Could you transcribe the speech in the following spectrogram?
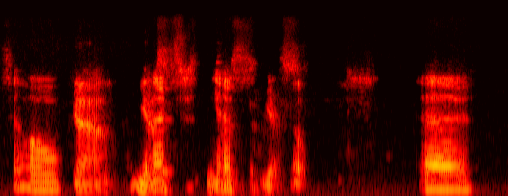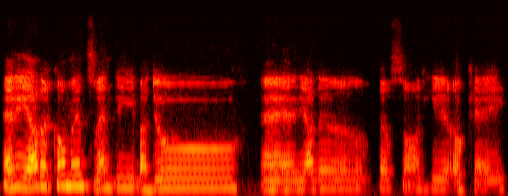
So yeah, yes, that's, yes, yes. So, uh, any other comments, Randy, Madhu, any other person here? Okay.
